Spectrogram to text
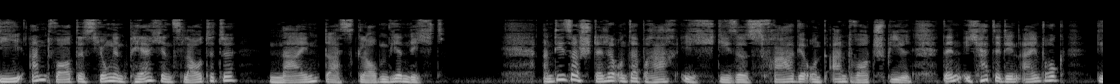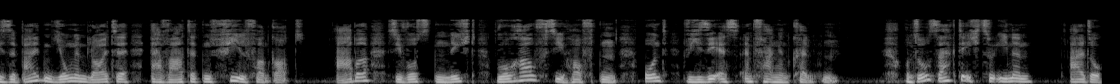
Die Antwort des jungen Pärchens lautete, Nein, das glauben wir nicht. An dieser Stelle unterbrach ich dieses Frage- und Antwortspiel, denn ich hatte den Eindruck, diese beiden jungen Leute erwarteten viel von Gott, aber sie wussten nicht, worauf sie hofften und wie sie es empfangen könnten. Und so sagte ich zu ihnen, also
